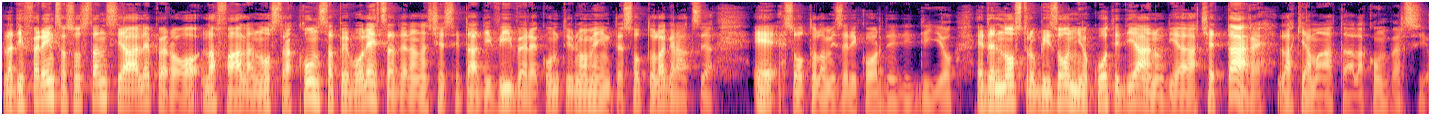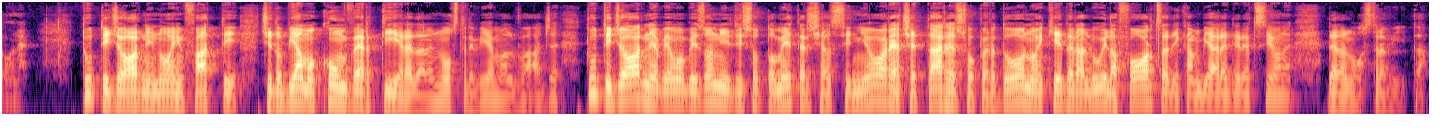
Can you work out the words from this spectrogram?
La differenza sostanziale però la fa la nostra consapevolezza della necessità di vivere continuamente sotto la grazia e sotto la misericordia di Dio e del nostro bisogno quotidiano di accettare la chiamata alla conversione. Tutti i giorni noi infatti ci dobbiamo convertire dalle nostre vie malvagie. Tutti i giorni abbiamo bisogno di sottometterci al Signore, accettare il suo perdono e chiedere a Lui la forza di cambiare direzione della nostra vita.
